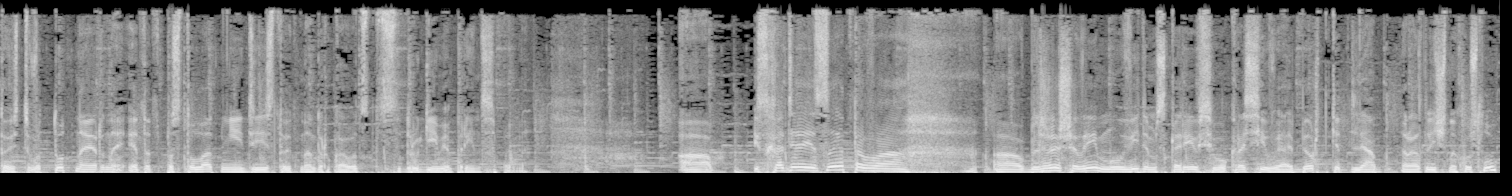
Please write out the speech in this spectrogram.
То есть вот тут, наверное, этот постулат не действует над руководством другими принципами. А Исходя из этого, а, в ближайшее время мы увидим, скорее всего, красивые обертки для различных услуг,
